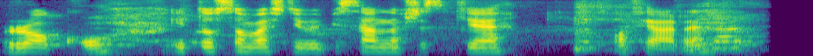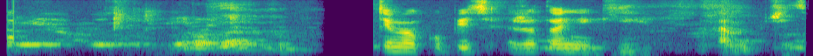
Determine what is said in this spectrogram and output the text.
roku i tu są właśnie wypisane wszystkie ofiary. Będziemy kupić żetoniki. Tam przecież.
